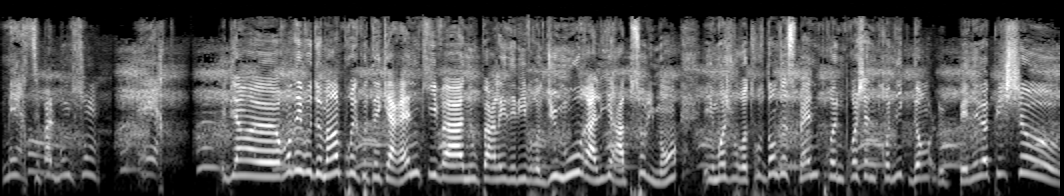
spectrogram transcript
merde, c'est pas le bon son. Merde. Eh bien, euh, rendez-vous demain pour écouter Karen qui va nous parler des livres d'humour à lire absolument. Et moi, je vous retrouve dans deux semaines pour une prochaine chronique dans le Pénélope Show.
